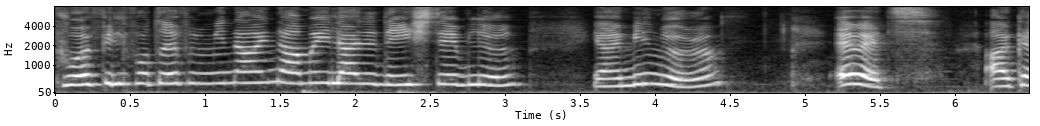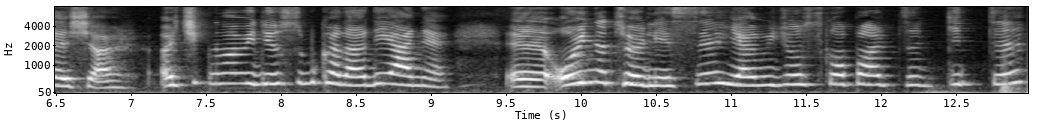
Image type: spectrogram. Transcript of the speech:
profil fotoğrafım yine aynı ama ileride değiştirebiliyorum. Yani bilmiyorum. Evet arkadaşlar açıklama videosu bu kadardı yani e, oyun atölyesi yani videoskop artık gitti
